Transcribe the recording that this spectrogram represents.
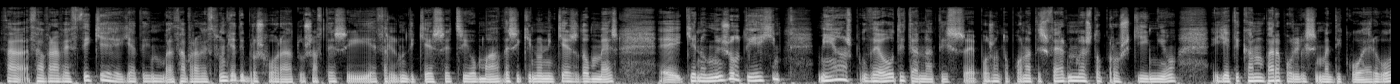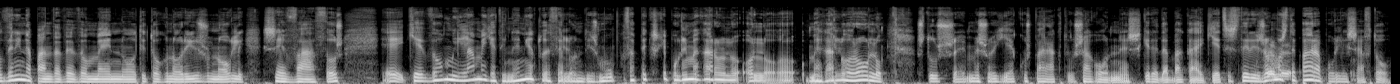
θα, θα, βραβευτεί και για την, θα βραβευτούν για την προσφορά τους αυτές οι εθελοντικές ομάδες, οι κοινωνικές δομές ε, και νομίζω ότι έχει μια σπουδαιότητα να τις ε, πώς να το πω, να τις φέρνουμε στο προσκήνιο γιατί κάνουν πάρα πολύ σημαντικό έργο. Δεν είναι πάντα δεδομένο ότι το γνωρίζουν όλοι σε βάθος. Ε, και εδώ μιλάμε για την έννοια του εθελοντισμού που θα παίξει και πολύ μεγάλο μεγάλο, μεγάλο ρόλο στους ε, μεσογειακούς παράκτους αγώνες κύριε Νταμπακάκη έτσι στηριζόμαστε πάρα πολύ σε αυτό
